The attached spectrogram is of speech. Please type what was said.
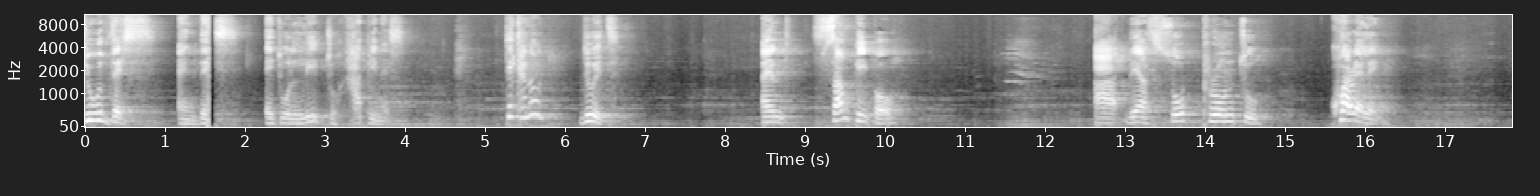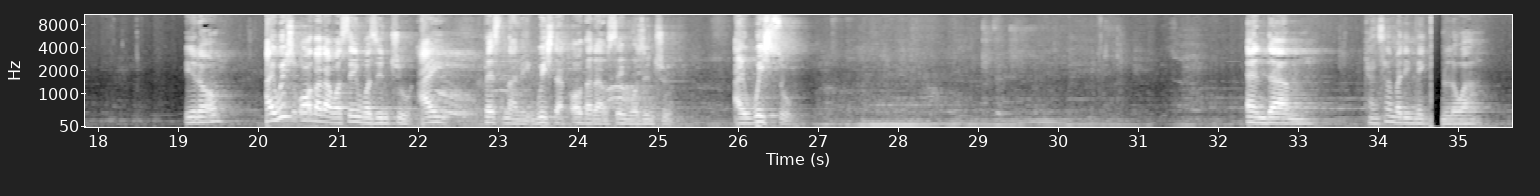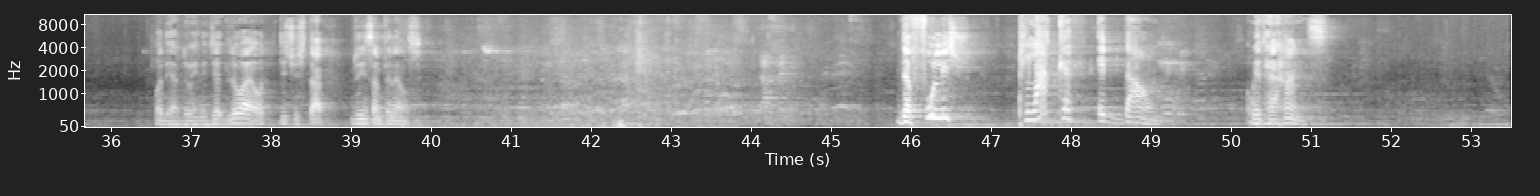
do this and this. It will lead to happiness. They cannot do it. And some people are they are so prone to quarreling. You know, I wish all that I was saying wasn't true. I personally wish that all that I was saying wasn't true. I wish so. And um, can somebody make them lower what they are doing? Lower or did you start doing something else? The foolish plucketh it down with her hands.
